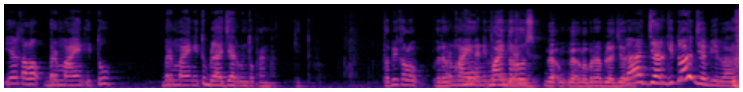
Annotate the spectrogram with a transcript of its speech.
Ya kalau bermain itu bermain itu belajar untuk anak gitu. Tapi kalau kadang Permainan kamu itu main medianya. terus nggak nggak nggak pernah belajar. Belajar gitu aja bilang.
